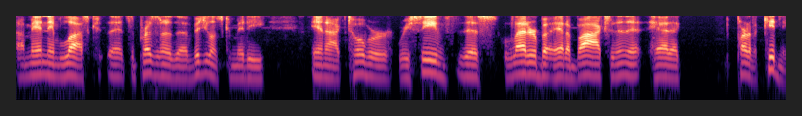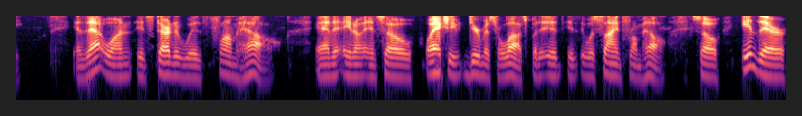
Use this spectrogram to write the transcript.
a man named Lusk, that's the president of the Vigilance Committee in October, received this letter, but had a box, and then it had a part of a kidney and that one it started with from hell. And eh, you know and so well actually dear mr Lusk but it, it, it was signed from hell. So in there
